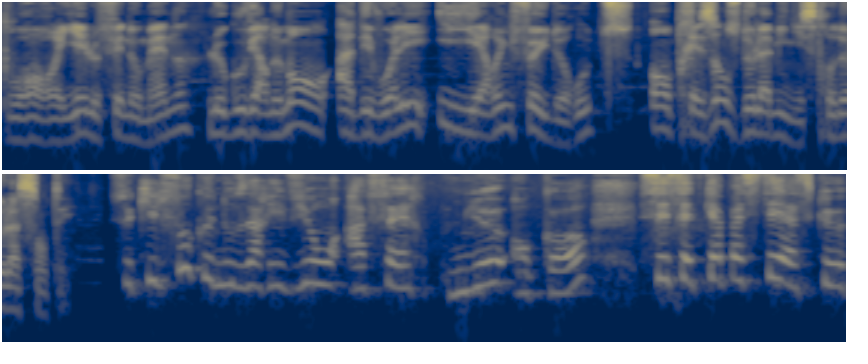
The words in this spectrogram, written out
Pour enrayer le phénomène, le gouvernement a dévoilé hier une feuille de route en présence de la ministre de la Santé. Ce qu'il faut que nous arrivions à faire mieux encore, c'est cette capacité à ce que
